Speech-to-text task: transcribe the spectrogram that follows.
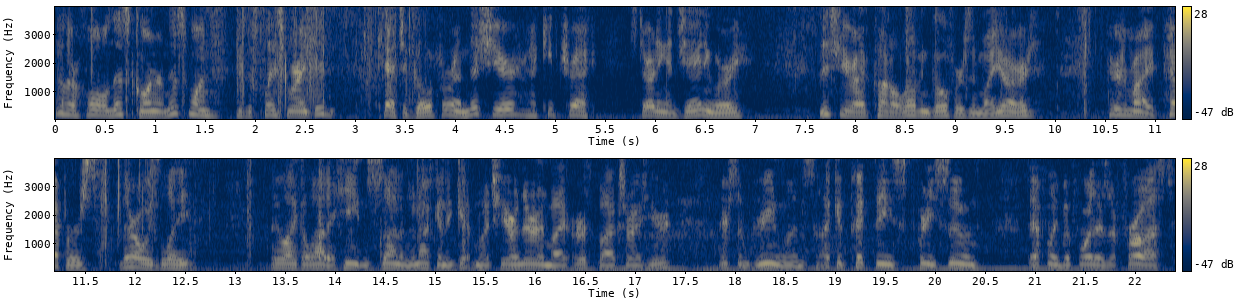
another hole in this corner. And this one is a place where I did catch a gopher. And this year, I keep track starting in January. This year I've caught 11 gophers in my yard. Here's my peppers. They're always late. They like a lot of heat and sun and they're not going to get much here. They're in my earth box right here. There's some green ones. I could pick these pretty soon, definitely before there's a frost,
